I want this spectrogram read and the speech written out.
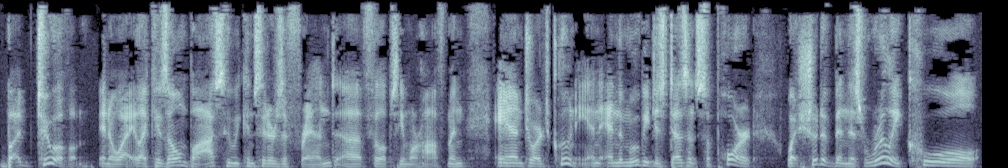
but two of them in a way, like his own boss, who he considers a friend, uh, Philip Seymour Hoffman, and George Clooney. And and the movie just doesn't support what should have been this really cool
